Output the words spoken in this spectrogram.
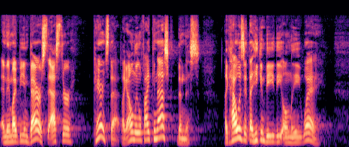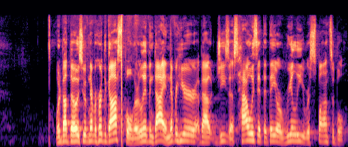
And they might be embarrassed to ask their parents that. Like, I don't know if I can ask them this. Like, how is it that he can be the only way? What about those who have never heard the gospel or live and die and never hear about Jesus? How is it that they are really responsible?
